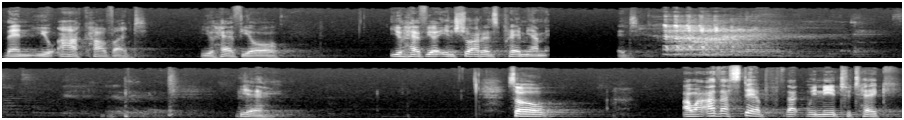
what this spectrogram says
then you are covered. You have your, you have your insurance premium. Yeah. So, our other step that we need to take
